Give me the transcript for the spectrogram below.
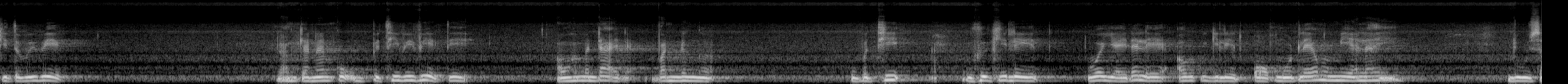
จิตวิเวก หลังจากนั้นก็อุปธิวิเวกที่ เอาให้มันได้เนี่ยวันหนึ่งอะอุปธิคือกิเลสตัวใหญ่ได้เลย เอากิเลสออกหมดแล้วมันมีอะไร อยู่ส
